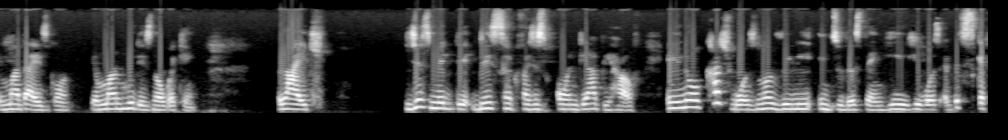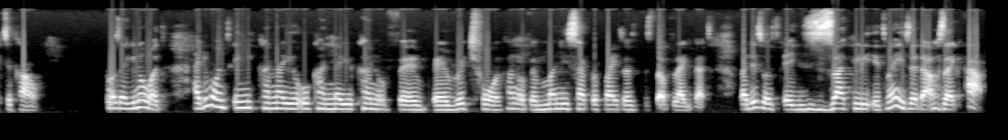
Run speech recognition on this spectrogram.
Your mother is gone. Your manhood is not working. Like he just made the, these sacrifices on their behalf. And you know Cash was not really into this thing. He he was a bit skeptical I was like, you know what? I don't want any kind of your kind of kind of a, a ritual, kind of a money sacrifice or stuff like that. But this was exactly it. When he said that, I was like, ah,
